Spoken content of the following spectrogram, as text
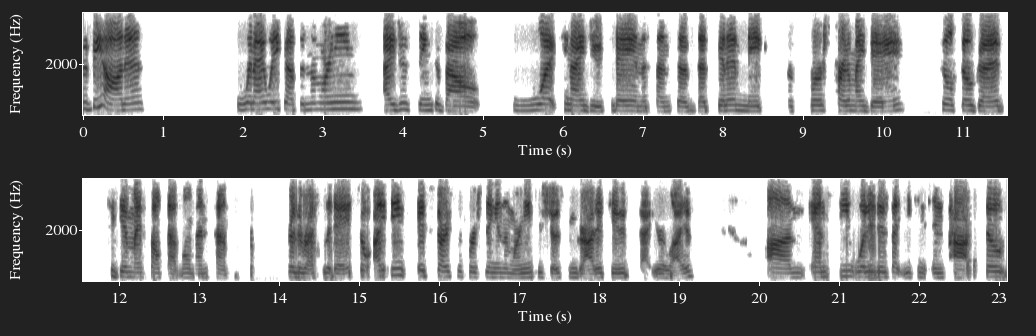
To be honest, when I wake up in the morning, I just think about what can I do today in the sense of that's going to make the first part of my day feel so good to give myself that momentum for the rest of the day. So I think it starts the first thing in the morning to show some gratitude that you're alive um, and see what it is that you can impact. So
